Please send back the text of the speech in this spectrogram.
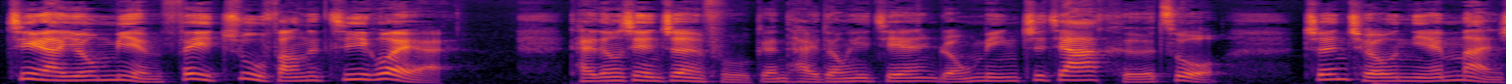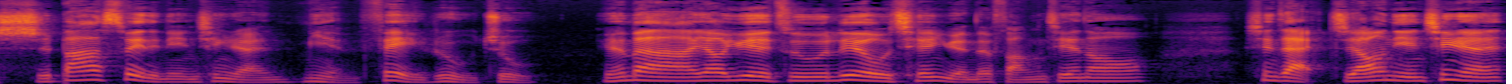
竟然有免费住房的机会哎！台东县政府跟台东一间荣民之家合作，征求年满十八岁的年轻人免费入住。原本啊要月租六千元的房间哦。现在只要年轻人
